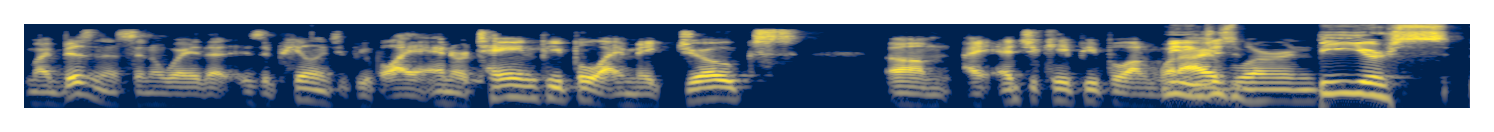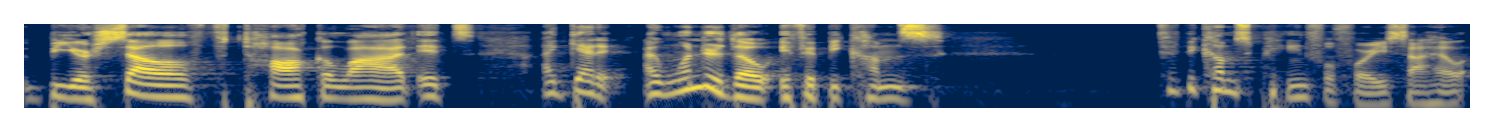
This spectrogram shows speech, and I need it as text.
my business in a way that is appealing to people. I entertain people, I make jokes, um, I educate people on what I have learned. Be your be yourself. Talk a lot. It's I get it. I wonder though if it becomes if it becomes painful for you, Sahil.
